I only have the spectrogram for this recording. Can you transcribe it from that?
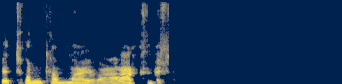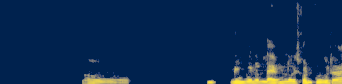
ก็ชนทำไมวะ โอ้ รู้ว่า รถแรงมันต้องชนกูก็ได้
